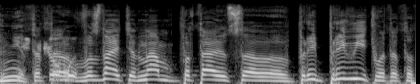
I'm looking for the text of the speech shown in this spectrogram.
Нет, и это, мы... вы знаете, нам пытаются при, привить вот эту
